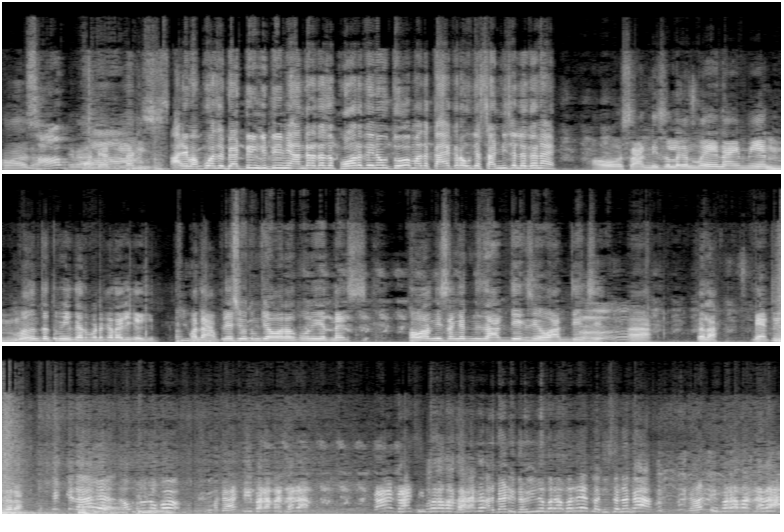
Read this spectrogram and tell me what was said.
फवारा बॅटरी लागली. अरे बापू असं बॅटरी गिटरी मी अंधारात असं फवारा दे नव्हतो माझं काय करा उद्या सांडणीचं लग्न आहे. अहो सांडणीचं लग्न मेन आहे मेन म्हणून तर तुम्ही गडबड करायला काय मग आपल्याशिवाय तुमच्या वरात कोणी येत नाही. फवारणी संघटनेचा अध्यक्ष हो अध्यक्ष. हा. चला बॅटरी धरा. गाठी बरोबर धरा काय गाठी बरोबर धरा अरे बॅटरी ना बरोबर रे दिसत नका गाठी बरोबर धरा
